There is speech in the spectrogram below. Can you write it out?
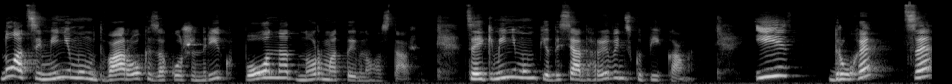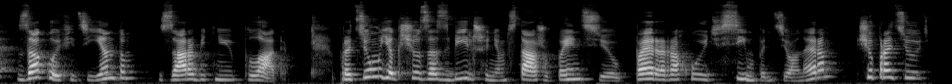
ну а це мінімум 2 роки за кожен рік понад нормативного стажу. Це як мінімум 50 гривень з копійками. І друге, це за коефіцієнтом заробітної плати. При цьому, якщо за збільшенням стажу пенсію перерахують всім пенсіонерам, що працюють,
